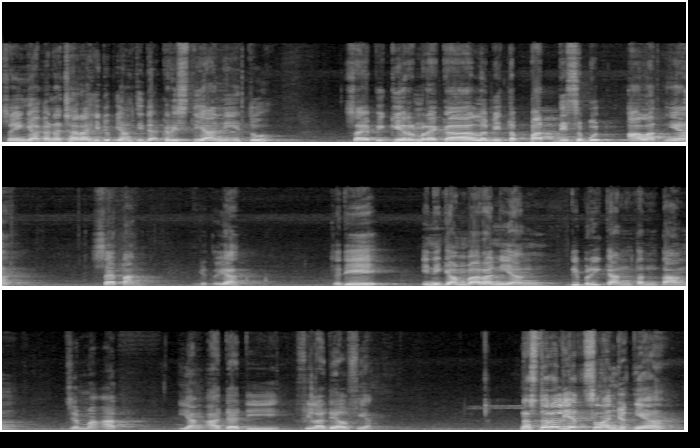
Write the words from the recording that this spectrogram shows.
Sehingga karena cara hidup yang tidak Kristiani itu, saya pikir mereka lebih tepat disebut alatnya setan, gitu ya. Jadi ini gambaran yang diberikan tentang jemaat yang ada di Philadelphia. Nah, Saudara lihat selanjutnya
